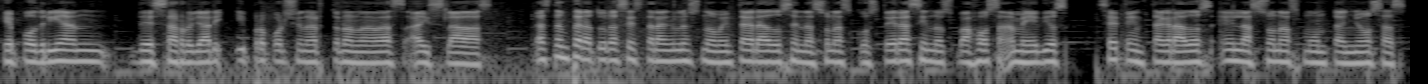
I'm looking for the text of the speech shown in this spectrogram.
que podrían desarrollar y proporcionar tronadas aisladas. Las temperaturas estarán en los 90 grados en las zonas costeras y en los bajos a medios 70 grados en las zonas montañosas.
